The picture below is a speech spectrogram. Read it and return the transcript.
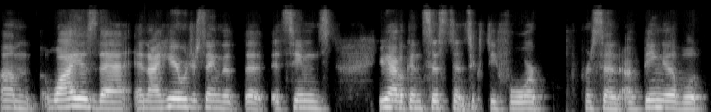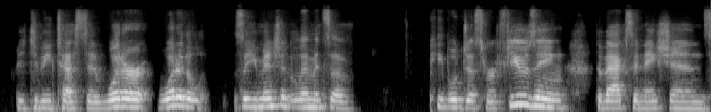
Um, why is that? And I hear what you're saying that that it seems you have a consistent 64% of being able to be tested. What are what are the so you mentioned the limits of people just refusing the vaccinations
